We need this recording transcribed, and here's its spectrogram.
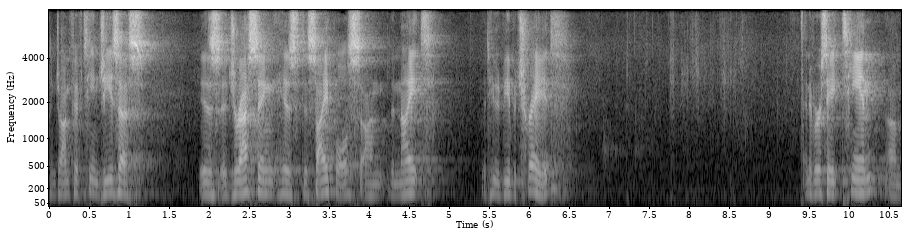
in John 15, Jesus is addressing his disciples on the night that he would be betrayed. And in verse 18, um,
